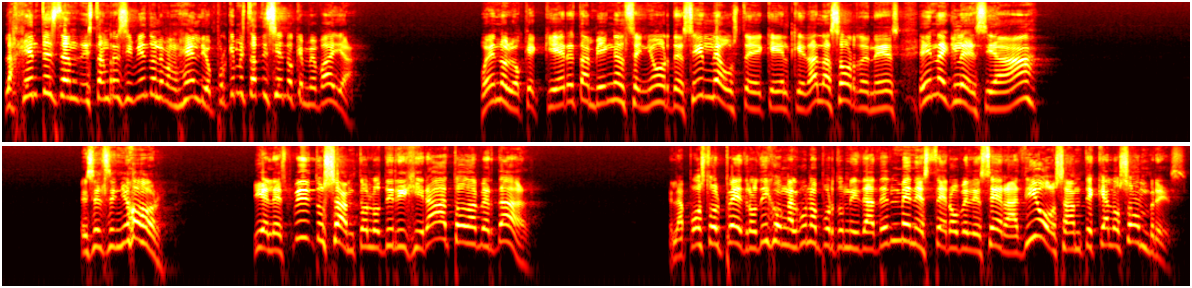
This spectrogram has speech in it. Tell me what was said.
La gente están, están recibiendo el Evangelio, ¿por qué me estás diciendo que me vaya? Bueno, lo que quiere también el Señor decirle a usted que el que da las órdenes en la iglesia es el Señor. Y el Espíritu Santo lo dirigirá a toda verdad. El apóstol Pedro dijo en alguna oportunidad, es menester obedecer a Dios antes que a los hombres.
